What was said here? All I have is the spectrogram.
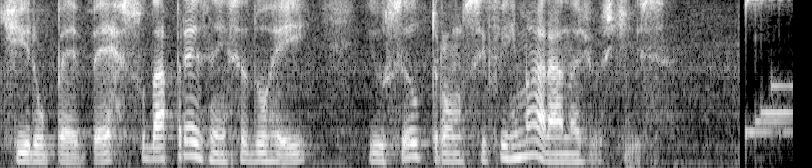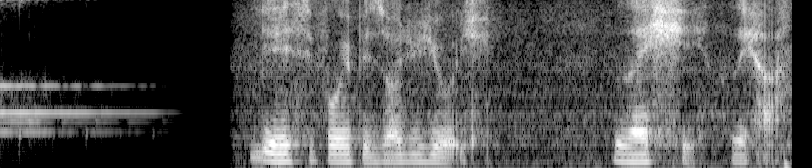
Tira o perverso da presença do rei, e o seu trono se firmará na justiça. E esse foi o episódio de hoje. Leche Lehar.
